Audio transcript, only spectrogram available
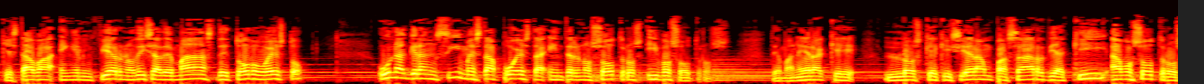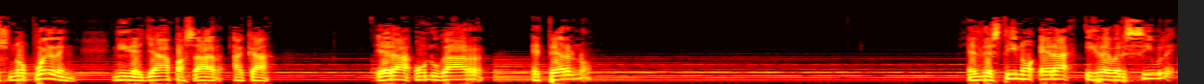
que estaba en el infierno, dice, además de todo esto, una gran cima está puesta entre nosotros y vosotros, de manera que los que quisieran pasar de aquí a vosotros no pueden, ni de allá pasar acá. Era un lugar eterno. El destino era irreversible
